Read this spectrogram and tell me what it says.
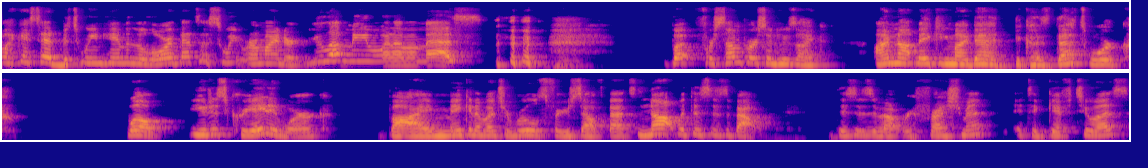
like I said, between him and the Lord, that's a sweet reminder. You love me even when I'm a mess. but for some person who's like, I'm not making my bed because that's work. Well, you just created work by making a bunch of rules for yourself. That's not what this is about. This is about refreshment. It's a gift to us.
